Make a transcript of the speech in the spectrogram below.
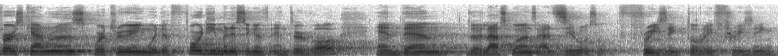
first cameras were triggering with a 40 millisecond interval, and then the last ones at zero, so freezing, totally freezing,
